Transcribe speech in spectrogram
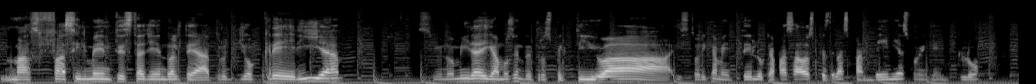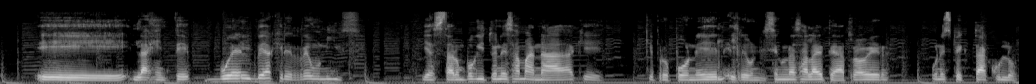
más fácilmente está yendo al teatro. Yo creería si uno mira, digamos, en retrospectiva históricamente lo que ha pasado después de las pandemias, por ejemplo, eh, la gente vuelve a querer reunirse y a estar un poquito en esa manada que, que propone el, reunirse en una sala de teatro a ver un espectáculo.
